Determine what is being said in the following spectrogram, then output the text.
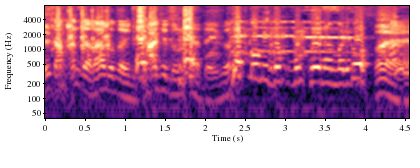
일단 한잔 하고도 이제 다시 눌러야 돼 이거. 백법이 목표는 머리고, 왜?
